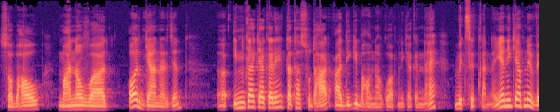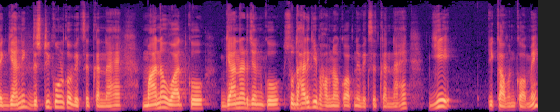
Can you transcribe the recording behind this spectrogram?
स्वभाव, मानववाद और ज्ञान अर्जन इनका क्या करें, तथा सुधार आदि की भावनाओं को आपने क्या करना है, विकसित करना है। यानी कि आपने वैज्ञानिक दृष्टिकोण को विकसित करना है, मानववाद को, ज्ञान अर्जन को, सुधार की भावना को आपने विकसित करना है, ये इक्यावन कौ में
